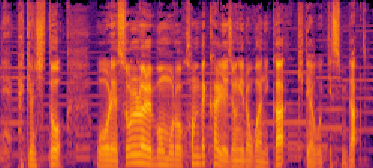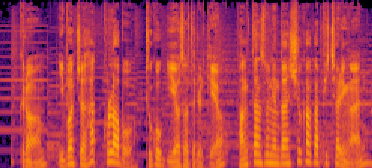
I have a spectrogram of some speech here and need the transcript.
네, 백현 씨도 5월에 솔로 앨범으로 컴백할 예정이라고 하니까 기대하고 있겠습니다. 그럼 이번 주 핫 콜라보 두 곡 이어서 들을게요. 방탄소년단 슈가가 피처링한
